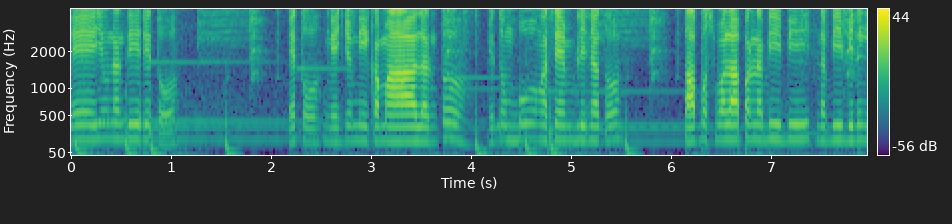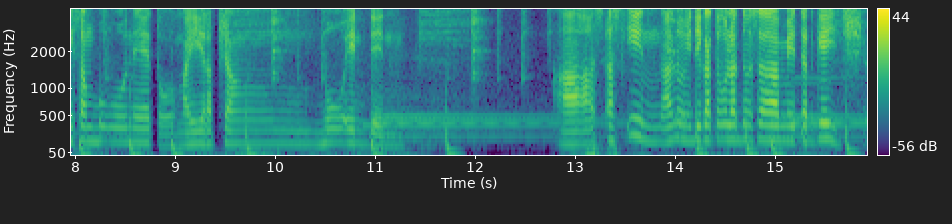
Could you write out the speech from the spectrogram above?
Eh, yung nandito, eto, medyo may kamahalan to. Itong buong assembly na to, tapos wala pang nabibi, nabibiling isang buo nito, mahirap siyang buuin din. Ah, as, as in, ano, hindi katulad nung sa meter gauge.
